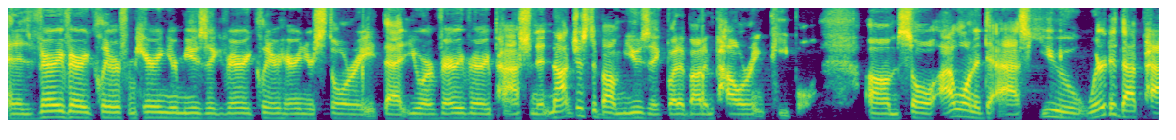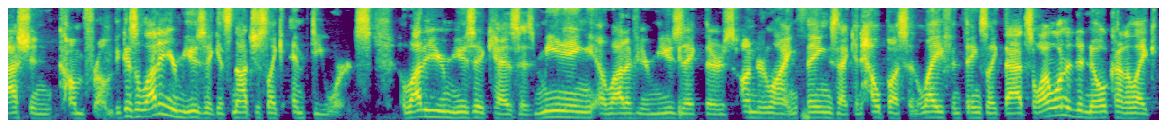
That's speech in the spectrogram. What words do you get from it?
And it's very, very clear from hearing your music, very clear hearing your story that you are very, very passionate, not just about music, but about empowering people. Um, so I wanted to ask you, where did that passion come from? Because a lot of your music, it's not just like empty words. A lot of your music has has meaning. A lot of your music, there's underlying things that can help us in life and things like that. So I wanted to know kind of like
